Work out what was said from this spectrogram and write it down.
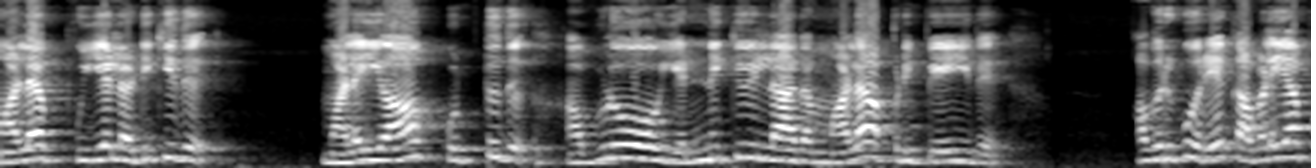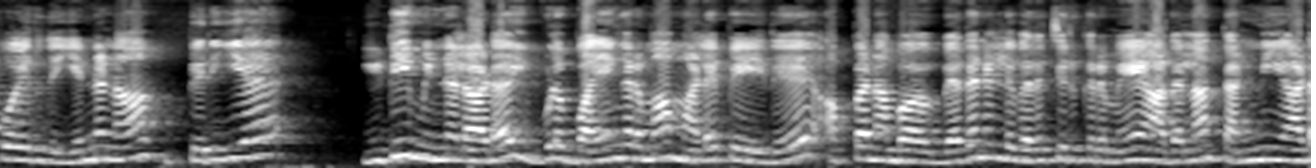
மழை புயல் அடிக்குது. மழையா கொட்டுது. அவ்வளோ என்னைக்கும் இல்லாத மழை அப்படி பெய்யுது. அவருக்கு ஒரே கவலையா போயிருது. என்னன்னா பெரிய இடி மின்னலாட இவ்வளோ பயங்கரமாக மழை பெய்யுது. அப்போ நம்ம வித நெல் விதைச்சிருக்கிறோமே அதெல்லாம் தண்ணியாட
